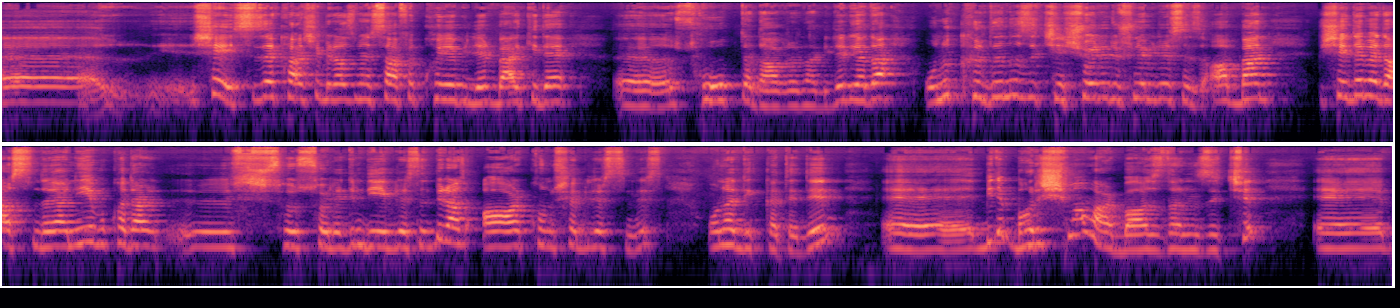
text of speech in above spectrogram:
e, şey size karşı biraz mesafe koyabilir. Belki de e, soğuk da davranabilir ya da onu kırdığınız için şöyle düşünebilirsiniz. Aa, ben bir şey demedi aslında ya niye bu kadar e, söz söyledim diyebilirsiniz. Biraz ağır konuşabilirsiniz. Ona dikkat edin. E, bir de barışma var bazılarınız için e,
